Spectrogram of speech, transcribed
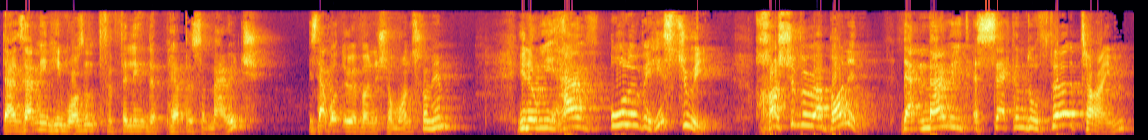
does that mean he wasn't fulfilling the purpose of marriage? Is that what the Rebbeinu wants from him? You know, we have all over history Chashav Rabbonim that married a second or third time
